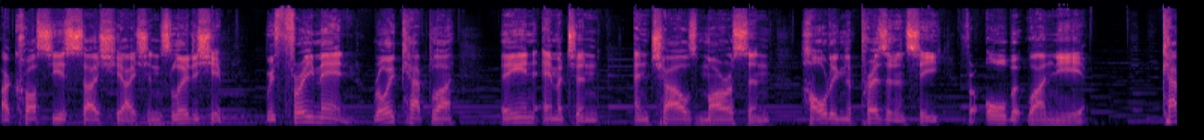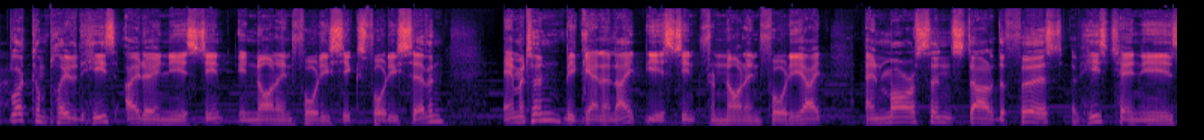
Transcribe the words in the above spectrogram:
across the association's leadership, with three men, Roy Kapler, Ian Emerton, and Charles Morrison holding the presidency for all but one year. Kapler completed his 18 year stint in 1946 47. Emerton began an eight year stint from 1948, and Morrison started the first of his 10 years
